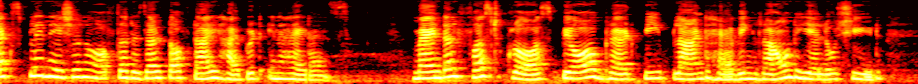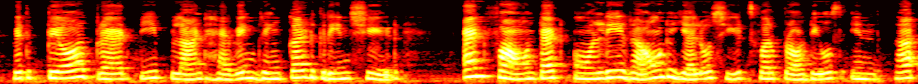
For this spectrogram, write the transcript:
Explanation of the result of dihybrid inheritance. Mendel first crossed purebred pea plant having round yellow seed with purebred pea plant having wrinkled green seed and found that only round yellow seeds were produced in the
